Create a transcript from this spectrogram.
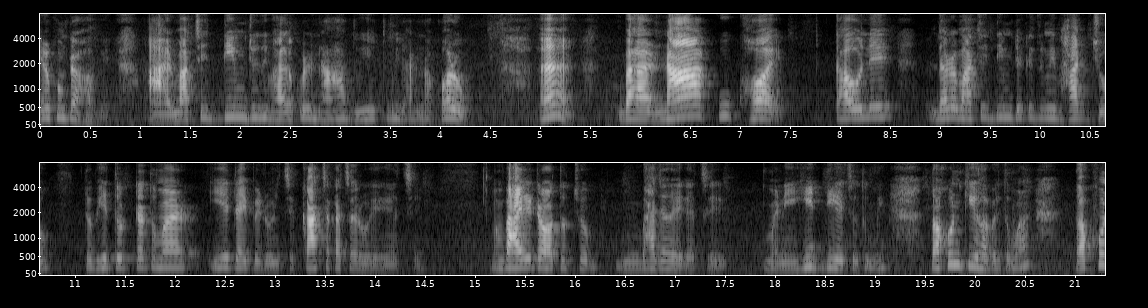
এরকমটা হবে। আর মাছের ডিম যদি ভালো করে না ধুয়ে তুমি রান্না করো হ্যাঁ বা না কুক হয়, তাহলে ধরো মাছের ডিমটাকে তুমি ভাজছো, তো ভেতরটা তোমার ইয়ে টাইপের রয়েছে, কাঁচা কাঁচা রয়ে গেছে। বাইরেটা অথচ ভাজা হয়ে গেছে মানে হিট দিয়েছ তুমি। তখন কি হবে তোমার? তখন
